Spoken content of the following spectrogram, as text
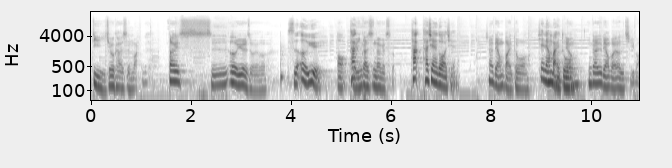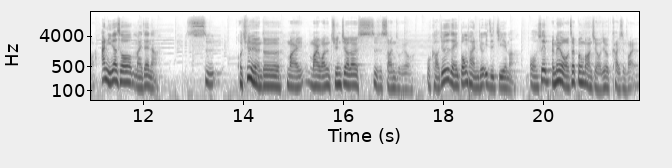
底就开始买的。大概十二月左右，十二月哦，他应该是那个时候。他他现在多少钱？现在两百多，现在两百多，应该是两百二十几吧。啊，你那时候买在哪？是，我去年的买买完的均价在四十三左右。我靠，就是等于崩盘你就一直接嘛。哦，所以没有在崩盘前我就开始买了，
